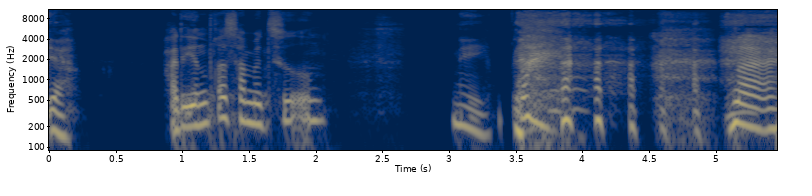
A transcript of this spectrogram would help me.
Ja. Har det ændret sig med tiden? Nej. Nej.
